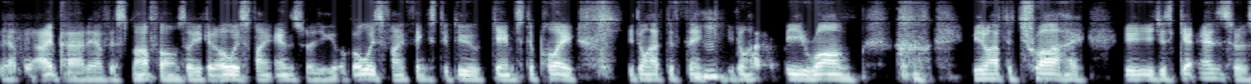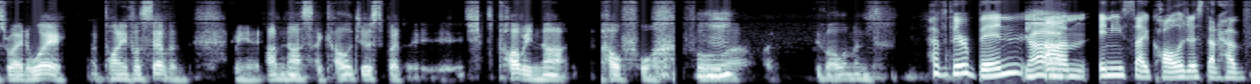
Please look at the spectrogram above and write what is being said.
they have the iPad, they have the smartphone, so you can always find answers. You can always find things to do, games to play. You don't have to think. Mhm. You don't have to be wrong. you don't have to try. You, you just get answers right away. 24 7 i mean i'm not a psychologist but it's probably not helpful for Mhm. uh, development Have there been Yeah. um, any psychologists that have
